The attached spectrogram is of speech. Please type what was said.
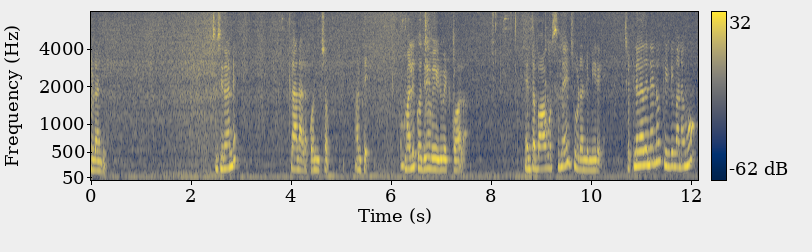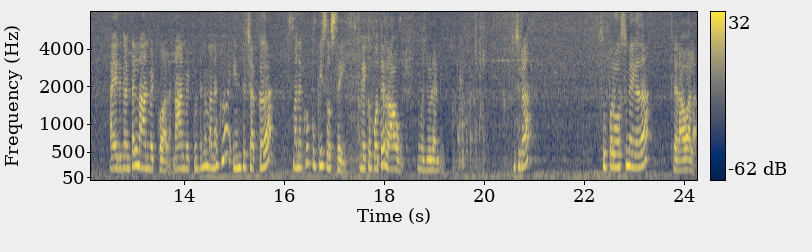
చూడండి. చూసిరండి రానాల కొంచెం. అంతే. మళ్ళీ కొద్దిగా వేడి పెట్టుకోవాలా. ఎంత బాగా వస్తున్నాయో చూడండి మీరే. చెప్పిన కదా నేను పిండి మనము ఐదు గంటలు నానబెట్టుకోవాలి. నానబెట్టుకుంటేనే మనకు ఇంత చక్కగా మనకు కుకీస్ వస్తాయి. లేకపోతే రావు. ఇంకో చూడండి. చూసిరా? సూపర్ వస్తున్నాయి కదా? ఇట్లా రావాలా?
